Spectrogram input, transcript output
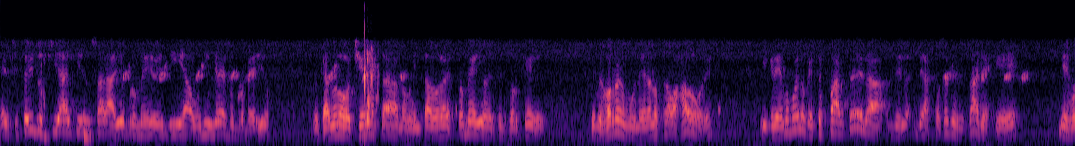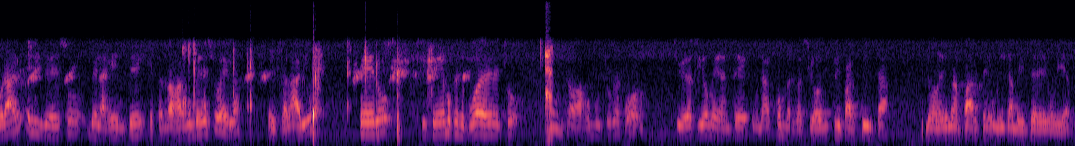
el, sector industrial tiene un salario promedio del día, un ingreso promedio, cercano a los 80, 90 dólares promedio, es el sector que, mejor remunera a los trabajadores. Y creemos bueno que esto es parte de, de las cosas necesarias, que es mejorar el ingreso de la gente que está trabajando en Venezuela, el salario, pero sí creemos que se puede haber hecho un trabajo mucho mejor si hubiera sido mediante una conversación tripartita, no de una parte únicamente del gobierno.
